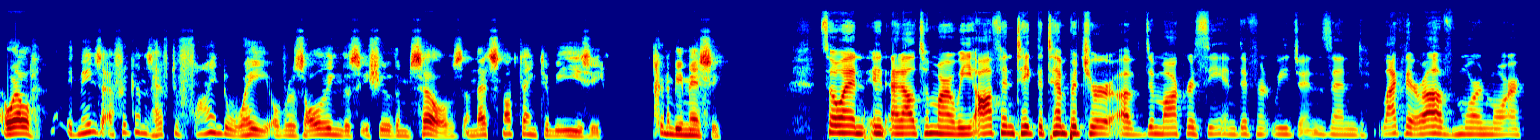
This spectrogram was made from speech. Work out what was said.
Well, it means Africans have to find a way of resolving this issue themselves, and that's not going to be easy. It's going to be messy. So, at, at Altamar, we often take the temperature of democracy in different regions and lack thereof more and more.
